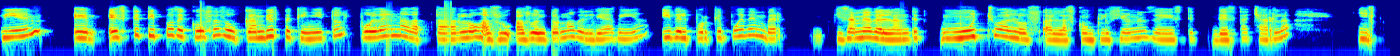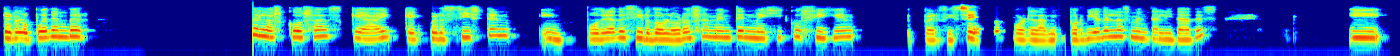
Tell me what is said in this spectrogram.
bien, eh, este tipo de cosas o cambios pequeñitos pueden adaptarlo a su, a su entorno del día a día y del por qué pueden ver, quizá me adelante mucho a, los, a las conclusiones de, este, de esta charla, y, pero lo pueden ver. De las cosas que hay que persisten y podría decir dolorosamente en México siguen persistiendo por, la, por vía de las mentalidades y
